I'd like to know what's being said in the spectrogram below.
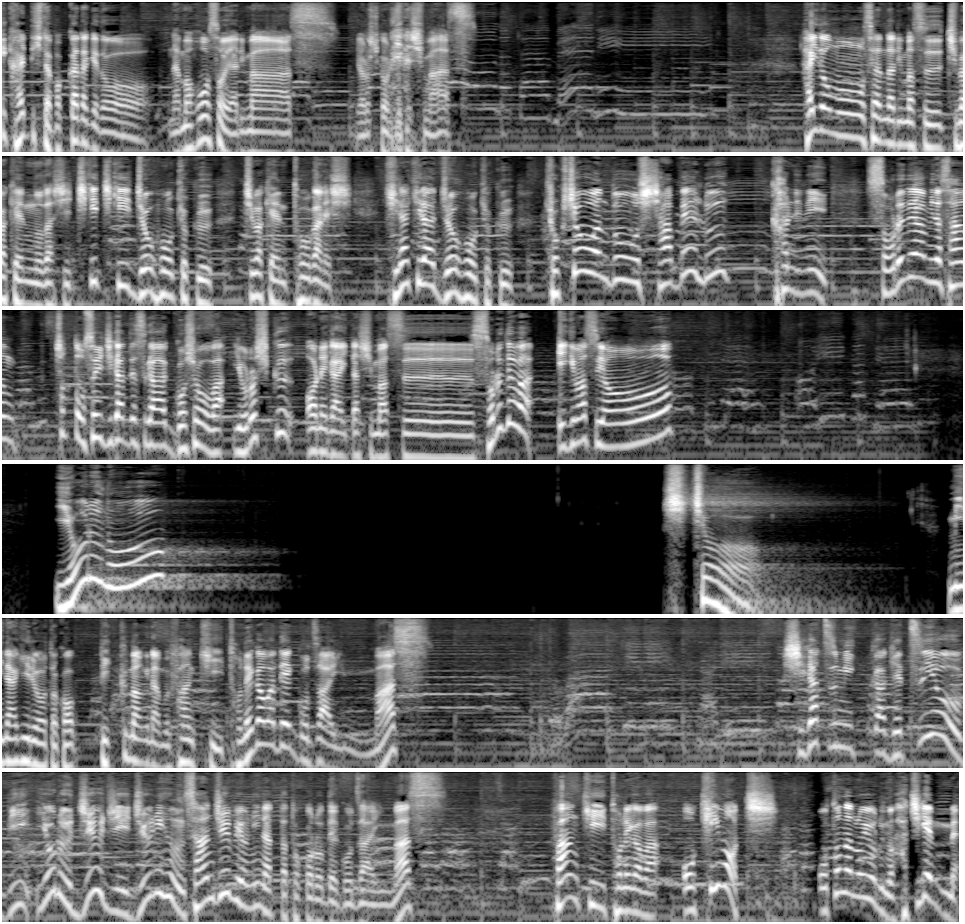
さっき帰ってきたばっかだけど、生放送やります。よろしくお願いします。はい、どうも、お世話になります。千葉県野田市チキチキ情報局、千葉県東金市、キラキラ情報局、局長しゃべる管理人。それでは皆さん、ちょっと遅い時間ですが、ご賞はよろしくお願いいたします。それでは、いきますよ。夜の市長。みなぎる男ビッグマグナムファンキー利根川でございます。4月3日月曜日夜10時12分30秒になったところでございます。ファンキー利根川お気持ち。大人の夜の8限目。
